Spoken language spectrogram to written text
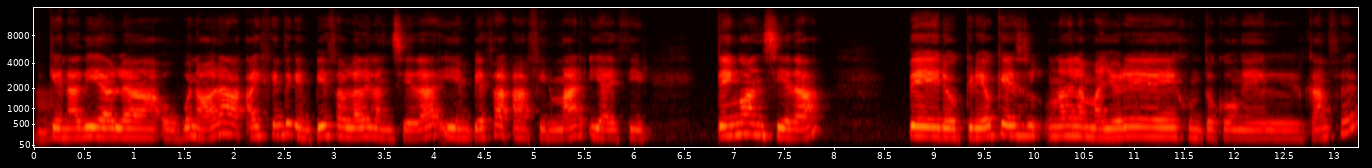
Ah. que nadie habla, o bueno, ahora hay gente que empieza a hablar de la ansiedad y empieza a afirmar y a decir, tengo ansiedad, pero creo que es una de las mayores, junto con el cáncer,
